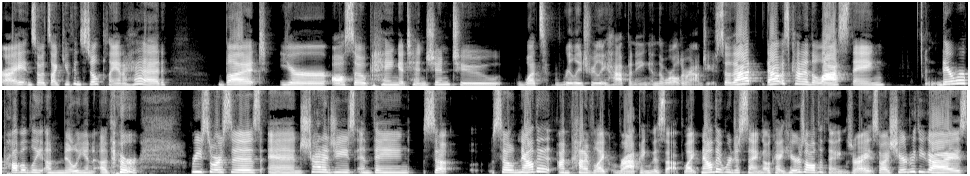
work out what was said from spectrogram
right? And so it's like you can still plan ahead, but you're also paying attention to what's really truly happening in the world around you. So that that was kind of the last thing there were probably a million other resources and strategies and things. So so now that I'm kind of like wrapping this up, like now that we're just saying, okay, here's all the things, right? So I shared with you guys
